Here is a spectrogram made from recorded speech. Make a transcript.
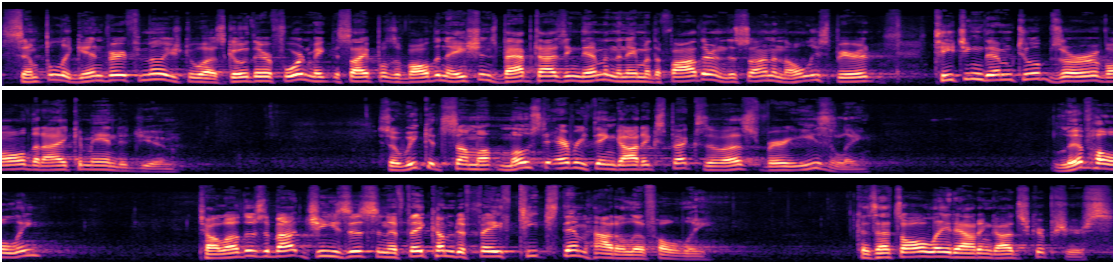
simple, again, very familiar to us. Go therefore and make disciples of all the nations, baptizing them in the name of the Father and the Son and the Holy Spirit, teaching them to observe all that I commanded you. So we could sum up most everything God expects of us very easily. Live holy, tell others about Jesus, and if they come to faith, teach them how to live holy. Because that's all laid out in God's scriptures.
